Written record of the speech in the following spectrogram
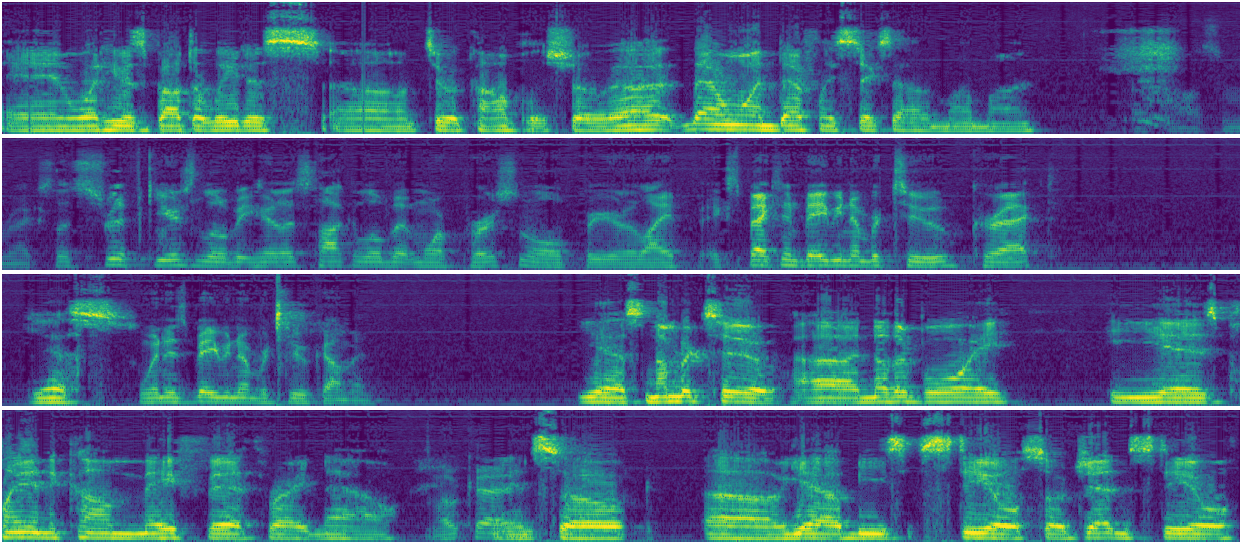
and what he was about to lead us uh, to accomplish. So uh, that one definitely sticks out in my mind. Awesome, Rex. Let's shift gears a little bit here. Let's talk a little bit more personal for your life. Expecting baby number two, correct? Yes, When is baby number two coming? yes. Number two, uh, another boy. He is planning to come May fifth right now. Okay. And so, uh, yeah, it'll be Steel. So Jet and Steel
